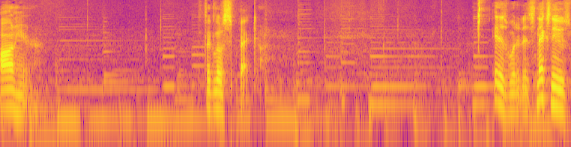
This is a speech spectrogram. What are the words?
on here. It's like a little speck. It is what it is. Next news.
